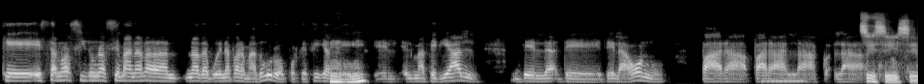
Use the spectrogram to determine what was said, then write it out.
que esta no ha sido una semana nada, nada buena para Maduro, porque fíjate, el, material de la, de, la ONU para, para la, la, sí, sí, sí,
